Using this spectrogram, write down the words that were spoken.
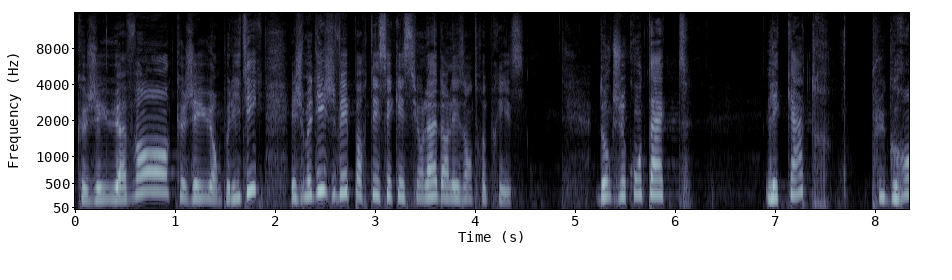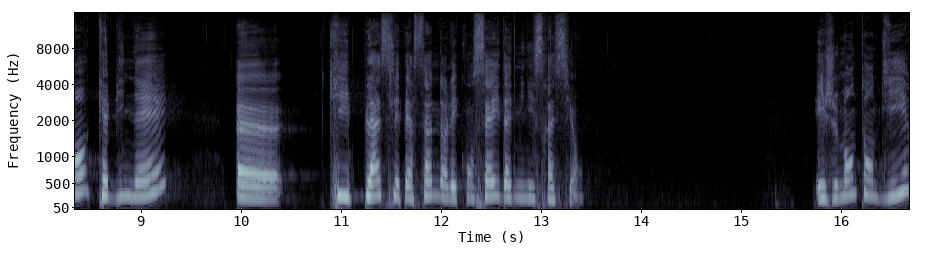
que j'ai eue avant, que j'ai eue en politique, et je me dis, je vais porter ces questions-là dans les entreprises. Donc je contacte les quatre plus grands cabinets euh, qui placent les personnes dans les conseils d'administration. Et je m'entends dire,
